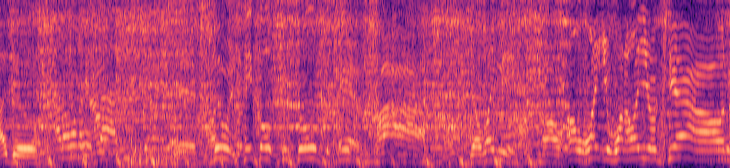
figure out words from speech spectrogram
I do. I don't want to hit that. Yeah. Dylan, take o- control of the cam. Ah! Yo, light me. Oh, I'll let you one, I'll let you a gown.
